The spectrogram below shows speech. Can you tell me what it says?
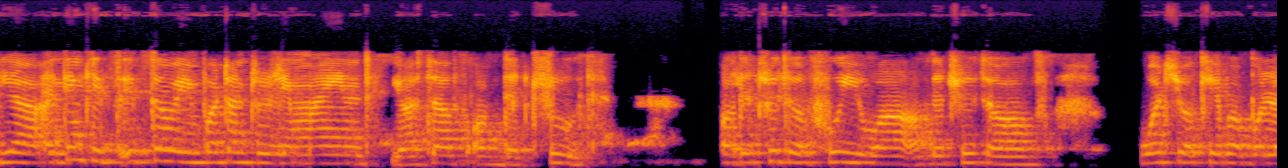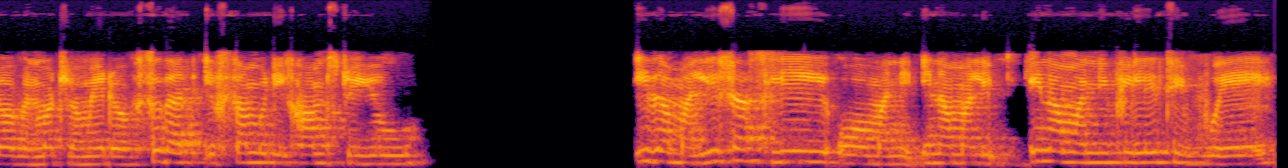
Yeah, I think it's it's so important to remind yourself of the truth, of the truth of who you are, of the truth of what you're capable of and what you're made of, so that if somebody comes to you either maliciously or mani- in a mani- in a manipulative way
